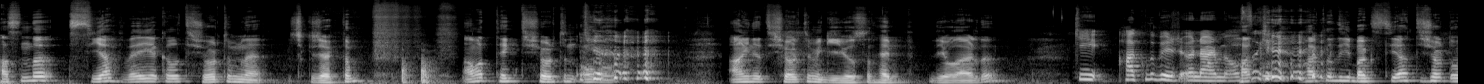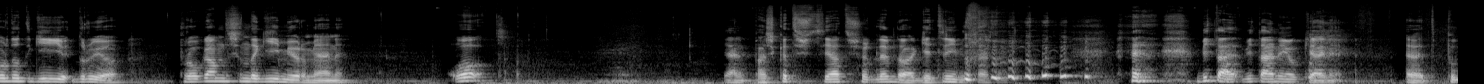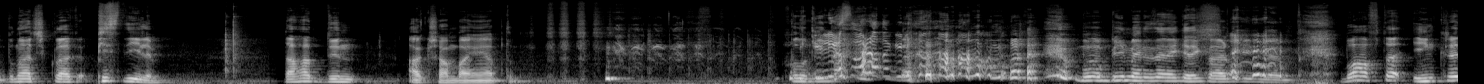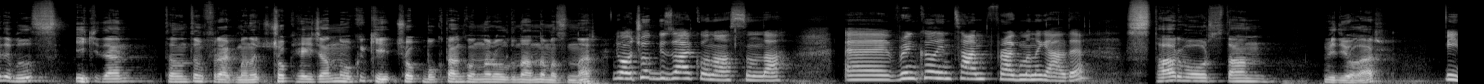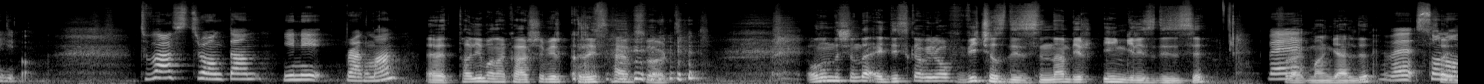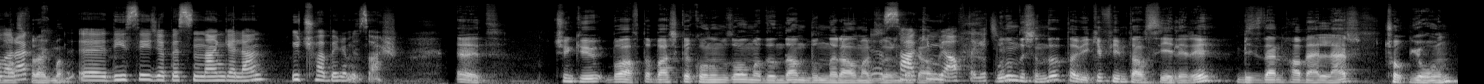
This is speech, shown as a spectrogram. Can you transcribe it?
Aslında siyah V yakalı tişörtümle çıkacaktım. Ama tek tişörtün o mu? Aynı tişörtü mü giyiyorsun hep diyorlardı. Ki haklı bir önerme olsa Haklı, haklı değil bak siyah tişört orada giy duruyor. Program dışında giymiyorum yani. O yani başka tiş- siyah tişörtlerim de var. Getireyim istersen. bir tane bir tane yok yani. Evet, bu, bunu açıkla pis değilim. Daha dün akşam banyo yaptım. bunu, bil- Gülüyor sonra da gülüyor. bunu bilmenize ne gerek vardı bilmiyorum. bu hafta Incredibles 2'den tanıtım fragmanı çok heyecanlı oku ki çok boktan konular olduğunu anlamasınlar. Yo çok güzel konu aslında. Ee, Wrinkle in Time fragmanı geldi. Star Wars'tan videolar. Video. 12 Strong'dan yeni fragman. Evet, Taliban'a karşı bir Chris Hemsworth. Onun dışında A Discovery of Witches dizisinden bir İngiliz dizisi Ve fragman geldi. ve son Sayılmaz olarak fragman. e, DC cephesinden gelen 3 haberimiz var. Evet. Çünkü bu hafta başka konumuz olmadığından bunları almak zorunda Sakin kaldık. bir hafta geçirdik. Bunun dışında tabii ki film tavsiyeleri, bizden haberler çok yoğun.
